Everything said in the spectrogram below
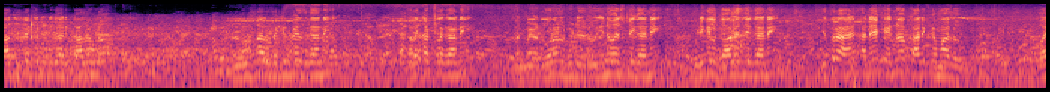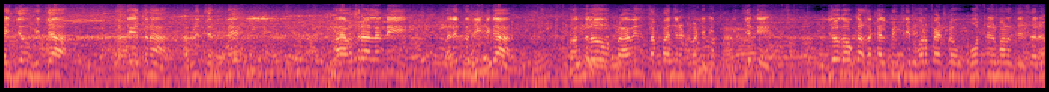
రాజశేఖర రెడ్డి గారి కాలంలో వ్యవసాయ సెక్రిఫైస్ కానీ కరకట్టలు కానీ మరి రూరల్ యూనివర్సిటీ కానీ మెడికల్ కాలేజీ కానీ ఇతర అనేక ఎన్నో కార్యక్రమాలు వైద్యం విద్య పెద్ద ఎత్తున అభివృద్ధి చెందితే ఆ అవసరాలన్నీ మరింత ధీటుగా అందులో ప్రావీణ్యం సంపాదించినటువంటి విద్యకి ఉద్యోగ అవకాశం కల్పించి మూలపేటలో పోర్టు నిర్మాణం చేశారు.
